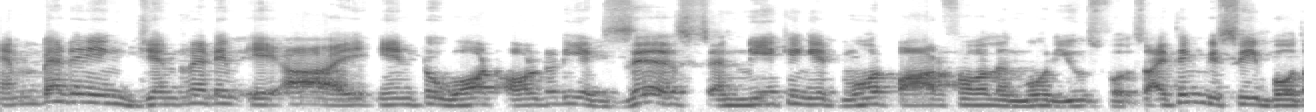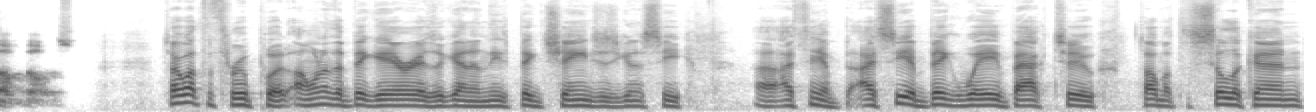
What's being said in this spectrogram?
embedding generative AI into what already exists and making it more powerful and more useful. So I think we see both of those. Talk about the throughput. On one of the big areas, again, in these big changes, you're going to see, uh, I, see a, I see a big wave back to talking about the silicon,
